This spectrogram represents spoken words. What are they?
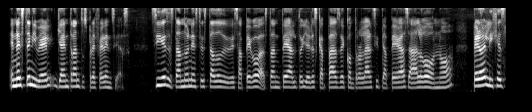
En este nivel ya entran tus preferencias. Sigues estando en este estado de desapego bastante alto y eres capaz de controlar si te apegas a algo o no, pero eliges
